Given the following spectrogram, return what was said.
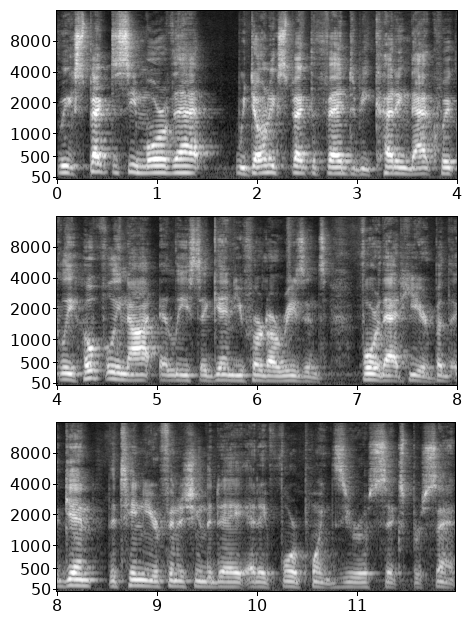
we expect to see more of that. We don't expect the Fed to be cutting that quickly. Hopefully not, at least. Again, you've heard our reasons for that here. But again, the 10 year finishing the day at a 4.06%.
